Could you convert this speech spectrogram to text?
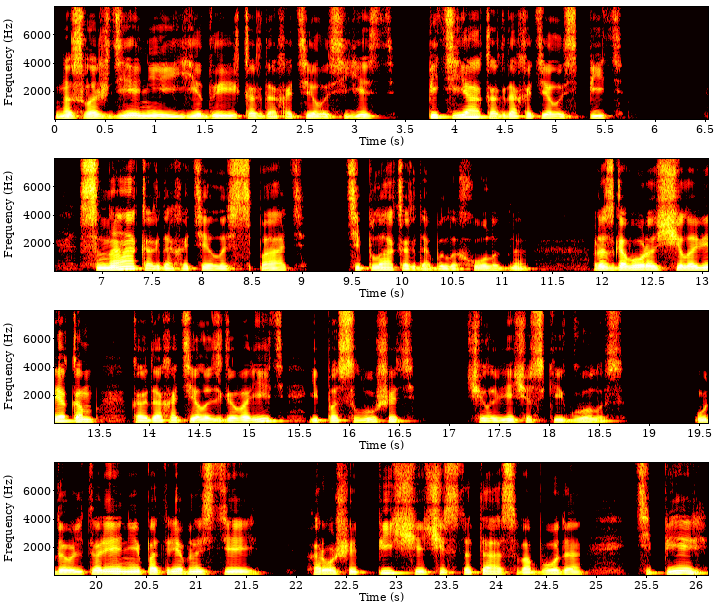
наслаждение еды, когда хотелось есть, питья, когда хотелось пить, сна, когда хотелось спать, тепла, когда было холодно, разговора с человеком, когда хотелось говорить и послушать человеческий голос. Удовлетворение потребностей, хорошая пища, чистота, свобода. Теперь,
